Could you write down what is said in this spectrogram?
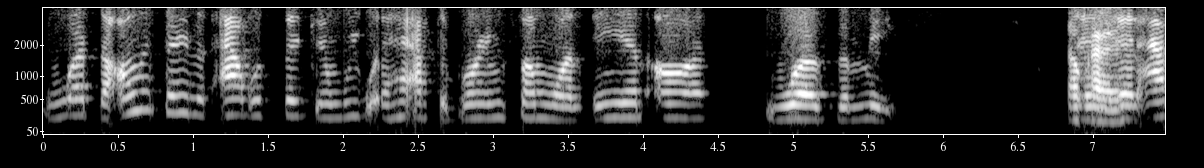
what the only thing that I was thinking we would have to bring someone in on was the meat. Okay. And, and I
